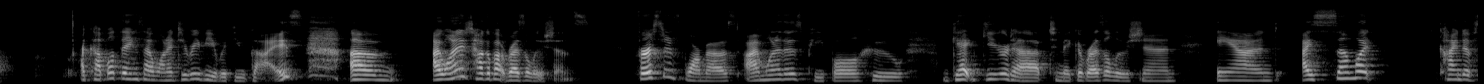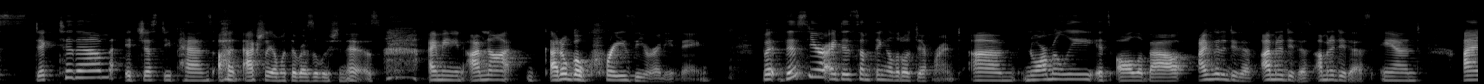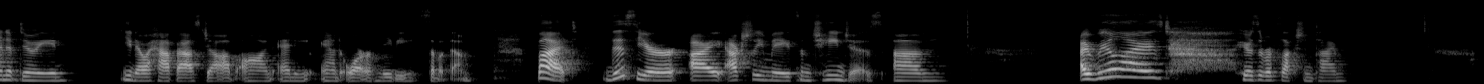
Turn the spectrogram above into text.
a couple things I wanted to review with you guys. Um, I wanted to talk about resolutions. First and foremost, I'm one of those people who get geared up to make a resolution and I somewhat kind of stick to them. It just depends on actually on what the resolution is. I mean, I'm not, I don't go crazy or anything. But this year I did something a little different. Um, normally it's all about, I'm going to do this, I'm going to do this, I'm going to do this. And I end up doing, you know, a half-ass job on any and or maybe some of them. But this year, I actually made some changes. Um, I realized, here's a reflection time.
